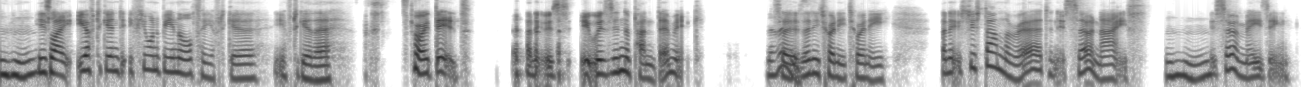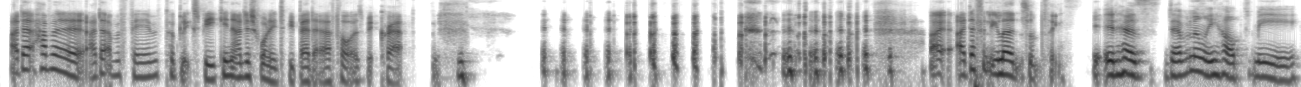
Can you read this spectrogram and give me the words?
Mhm. He's like, you have to go into, if you want to be an author, you have to go, you have to go there. So I did, and it was it was in the pandemic, so it was only 2020, and it was just down the road, and it's so nice. Mhm. It's so amazing. I don't have a I don't have a fear of public speaking. I just wanted to be better. I thought it was a bit crap. I, I definitely learned something. it has definitely helped me.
